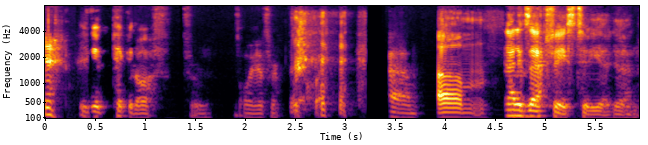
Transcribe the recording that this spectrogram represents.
you could pick it off from wherever. Um, um, That exact face too. Yeah, go ahead.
